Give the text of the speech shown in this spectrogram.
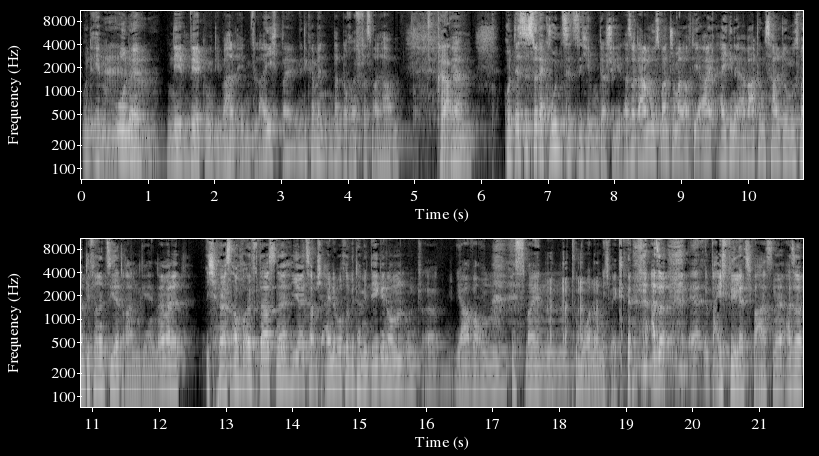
und eben mhm. ohne Nebenwirkungen, die wir halt eben vielleicht bei Medikamenten dann doch öfters mal haben. Klar. Ähm, und das ist so der grundsätzliche Unterschied. Also da muss man schon mal auch die eigene Erwartungshaltung muss man differenziert rangehen, ne? weil ich höre es auch öfters, ne? Hier, jetzt habe ich eine Woche Vitamin D genommen und äh, ja, warum ist mein Tumor noch nicht weg? also äh, Beispiel jetzt Spaß, ne? Also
